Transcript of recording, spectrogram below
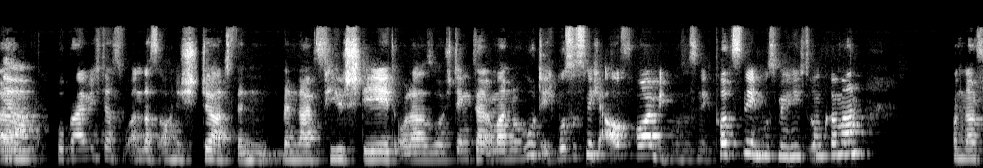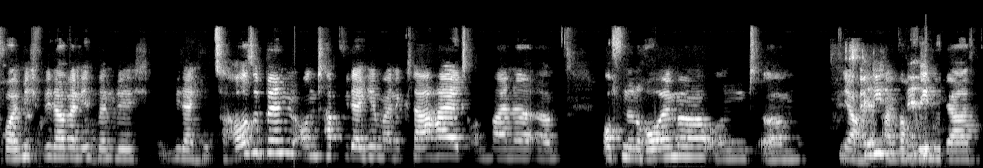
Ja. Ähm, wobei mich das woanders auch nicht stört, wenn, wenn da viel steht oder so. Ich denke dann immer nur, gut, ich muss es nicht aufräumen, ich muss es nicht putzen, ich muss mich nicht drum kümmern. Und dann freue ich mich wieder, wenn ich, wenn ich wieder hier zu Hause bin und habe wieder hier meine Klarheit und meine ähm, offenen Räume und ähm, ja, die, einfach weniger.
